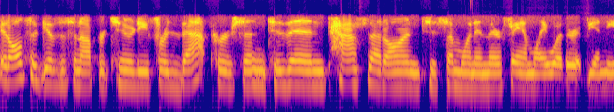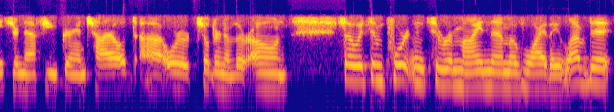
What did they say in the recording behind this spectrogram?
It also gives us an opportunity for that person to then pass that on to someone in their family, whether it be a niece or nephew, grandchild, uh, or children of their own. So it's important to remind them of why they loved it,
